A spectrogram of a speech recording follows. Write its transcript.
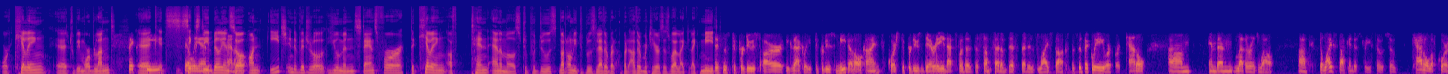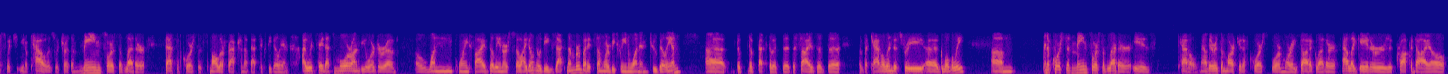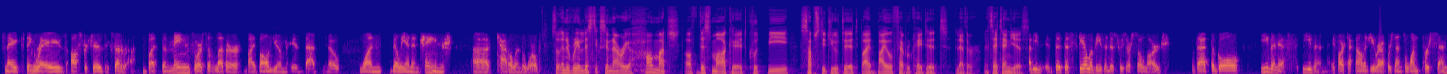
or killing, uh, to be more blunt. 60 uh, it's 60 billion. So, on each individual human stands for the killing of 10 animals to produce not only to produce leather but but other materials as well like like meat this is to produce our exactly to produce meat of all kinds of course to produce dairy that's for the the subset of this that is livestock specifically or, or cattle um, and then leather as well uh, the livestock industry so so cattle of course which you know cows which are the main source of leather that's of course a smaller fraction of that 60 billion i would say that's more on the order of uh, 1.5 billion or so. I don't know the exact number, but it's somewhere between 1 and 2 billion. Uh, the, the, that's the, the, the, size of the, of the cattle industry uh, globally. Um, and of course, the main source of leather is cattle. Now, there is a market, of course, for more exotic leather, alligator, crocodile, snake, stingrays, ostriches, etc. But the main source of leather by volume is that, you know, 1 billion and change uh, cattle in the world. So, in a realistic scenario, how much of this market could be substituted by biofabricated leather? Let's say 10 years. I mean, the, the scale of these industries are so large that the goal even if even if our technology represents 1%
